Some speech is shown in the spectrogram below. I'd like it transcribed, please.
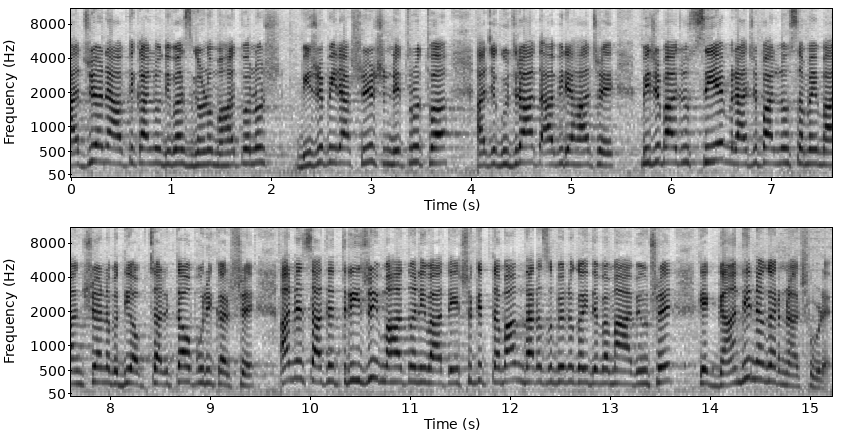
આજે અને આવતીકાલનો દિવસ ઘણો મહત્વનો બીજેપીના શીર્ષ નેતૃત્વ આજે ગુજરાત આવી રહ્યા છે. બીજી બાજુ સીએમ રાજ્યપાલનો સમય માંગશે અને બધી ઔપચારિકતાઓ પૂરી કરશે. અને સાથે ત્રીજી મહત્વની વાત એ છે કે તમામ ધારાસભ્યોને કહી દેવામાં આવ્યું છે કે ગાંધીનગર ના છોડે.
